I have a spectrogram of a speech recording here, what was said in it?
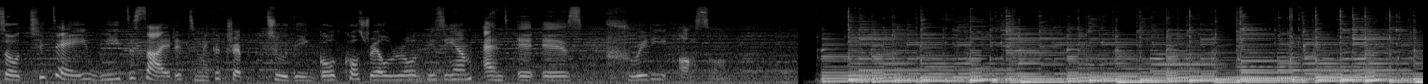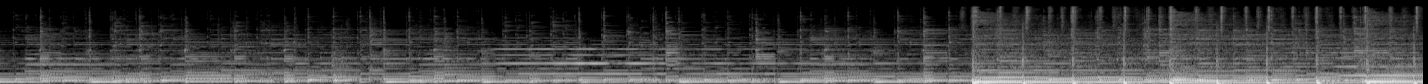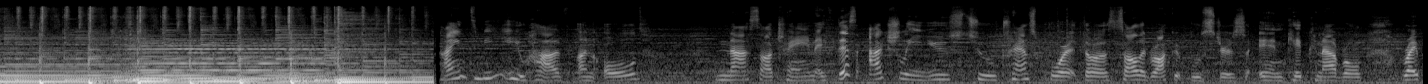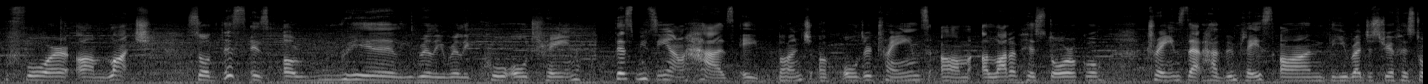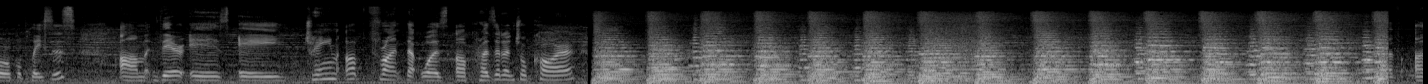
So today we decided to make a trip to the Gold Coast Railroad Museum and it is pretty awesome. NASA train. If this actually used to transport the solid rocket boosters in Cape Canaveral right before um, launch. So this is a really, really, really cool old train. This museum has a bunch of older trains, um, a lot of historical trains that have been placed on the Registry of Historical Places. Um, there is a train up front that was a presidential car.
